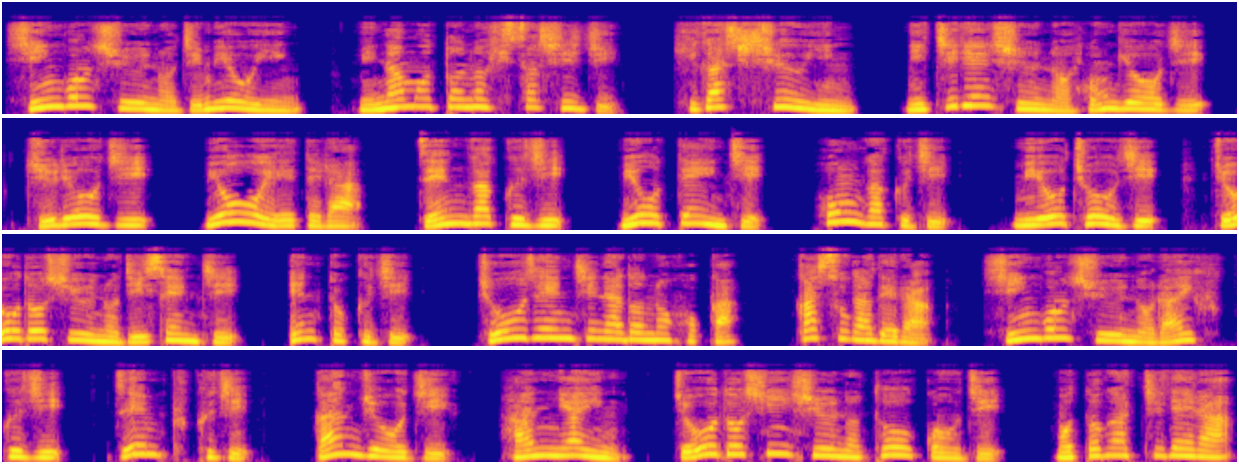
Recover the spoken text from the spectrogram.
真言宗の寺明院、源の久し寺、東宗院、日蓮宗の本行寺、寿良寺、明栄寺、全学寺、妙天寺、本学寺、妙長寺、浄土宗の寺泉寺、円徳寺、朝鮮寺などのほか、春日寺、真言宗の来福寺、全福寺、岩城寺、般若院、浄土真宗の東光寺、元勝寺、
